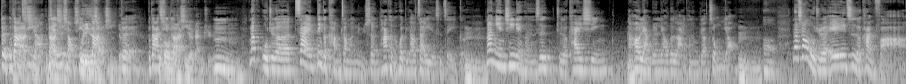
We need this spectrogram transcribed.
对，不大气啊，不见得是小气，不一定是小气的。对，不大气的。大气的感觉。嗯，那我觉得在那个扛长的女生，她可能会比较在意的是这一个。嗯。那年轻一点，可能是觉得开心，然后两个人聊得来，可能比较重要。嗯嗯。那像我觉得 AA 制的看法。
